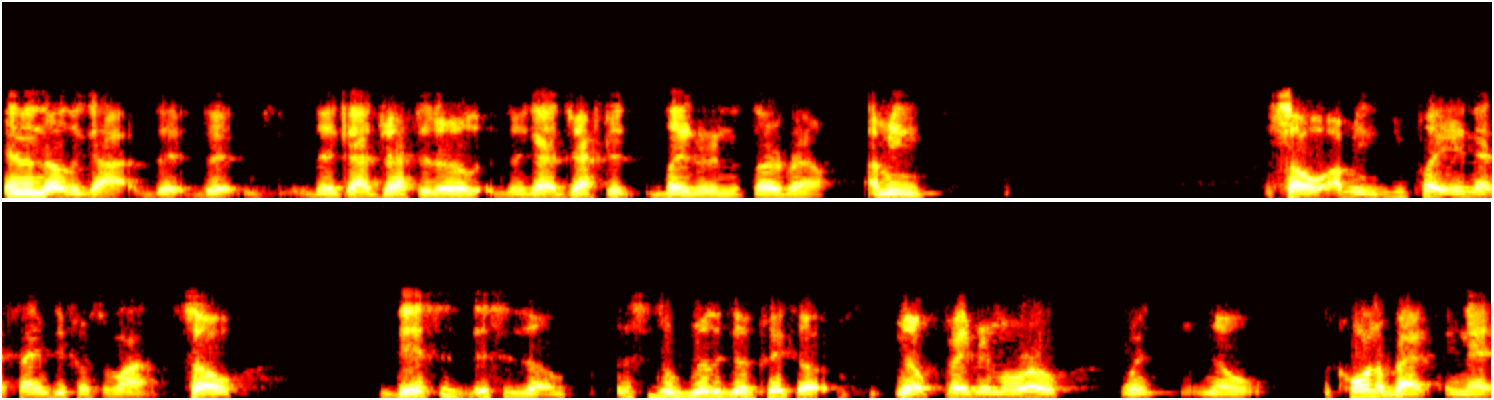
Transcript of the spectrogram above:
and another guy that that that got drafted early. They got drafted later in the third round. I mean, so I mean, you play in that same defensive line. So this is this is a this is a really good pickup. You know, Fabian Moreau went you know the cornerback in that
